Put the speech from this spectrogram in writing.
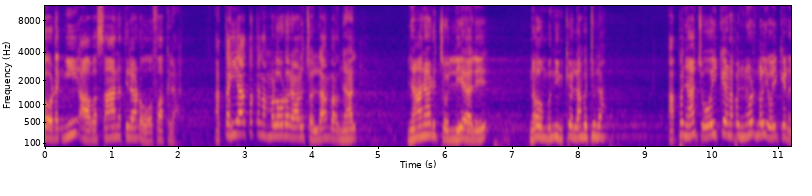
തുടങ്ങി അവസാനത്തിലാണ് ഓഫാക്കല. അത്തഹിയാത്തൊക്കെ നമ്മളോട് ഒരാൾ ചൊല്ലാൻ പറഞ്ഞാൽ ഞാനാട് ചൊല്ലിയാൽ നിങ്ങളെ മുമ്പ് എനിക്ക് കൊല്ലാൻ പറ്റൂല. അപ്പം ഞാൻ ചോദിക്കുകയാണ് അപ്പം എന്നോട് നിങ്ങൾ ചോദിക്കുകയാണ്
